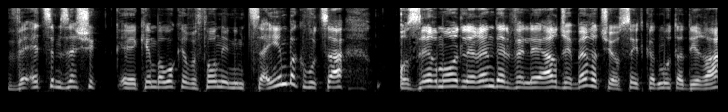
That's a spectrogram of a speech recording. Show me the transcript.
ועצם זה שקמבה ווקר ופורני נמצאים בקבוצה, עוזר מאוד לרנדל ולארג'י ברט שעושה התקדמות אדירה,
